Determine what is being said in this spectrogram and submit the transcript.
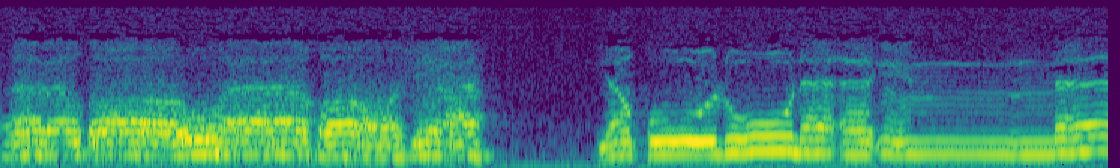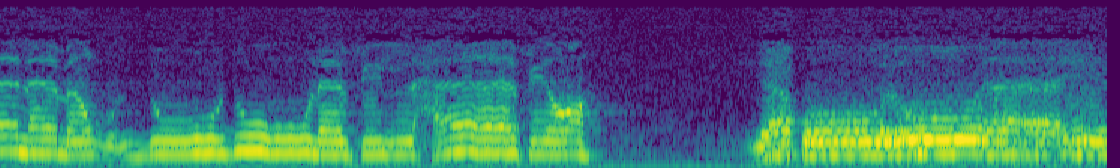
أبصارها خاشعة. يقولون أئنا لمردودون في الحافرة. يقولون أئنا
